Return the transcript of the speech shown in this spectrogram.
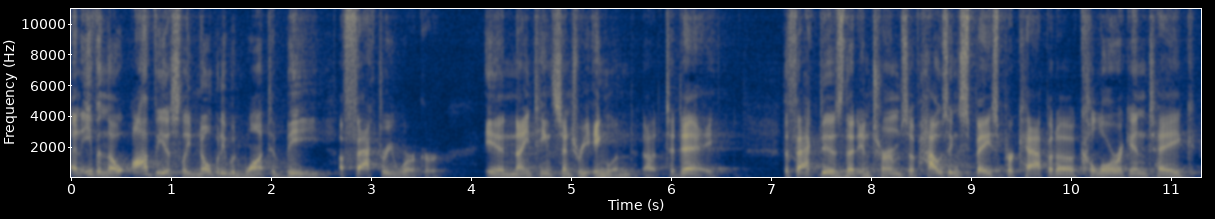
And even though obviously nobody would want to be a factory worker in 19th century England uh, today, the fact is that in terms of housing space per capita, caloric intake,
